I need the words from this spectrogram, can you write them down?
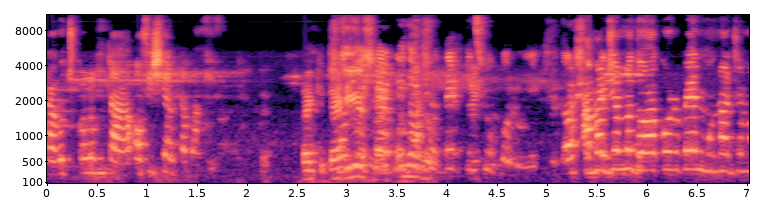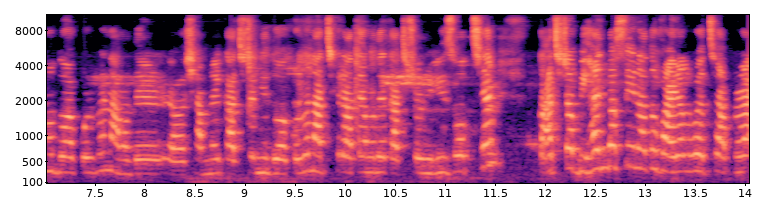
কাগজ কলমটা অফিসিয়ালটা বাকি। আমার জন্য দোয়া করবেন মুন্নার জন্য দোয়া করবেন আমাদের সামনের কাজটা নিয়ে দোয়া করবেন। আজকে রাতে আমাদের কাজটা রিলিজ হচ্ছে। কাজটা বিহাইন্ড দ্য সিন এত ভাইরাল হয়েছে আপনারা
